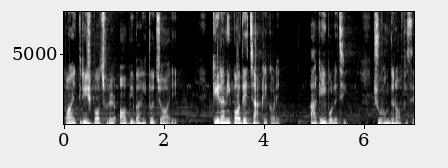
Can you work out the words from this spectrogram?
৩৫ বছরের অবিবাহিত জয় কেরানি পদে চাকরি করে, আগেই বলেছি, শুভমদের অফিসে।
